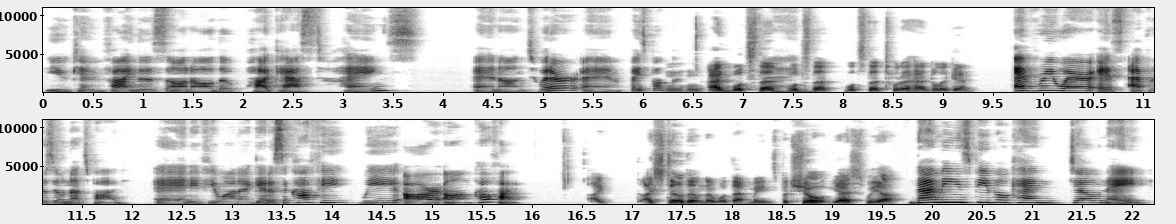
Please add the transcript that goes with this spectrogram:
You can find us on all the podcast hangs and on Twitter and Facebook. hmm And what's that? Um, What's that? What's that Twitter handle again? Everywhere it's at Brazil Nuts Pod. And if you want to get us a coffee, we are on Ko-Fi. I I still don't know what that means, but sure, yes, we are. That means people can donate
